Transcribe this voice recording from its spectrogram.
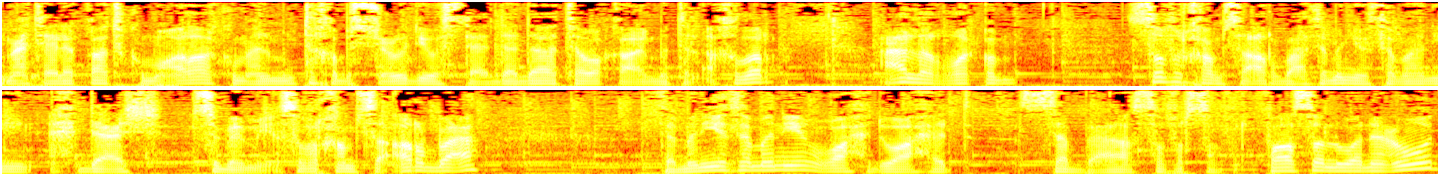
ومع تعليقاتكم وارائكم عن المنتخب السعودي واستعداداته وقائمة الأخضر على الرقم 054 88 11 700 054 88 11 700 فاصل ونعود.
